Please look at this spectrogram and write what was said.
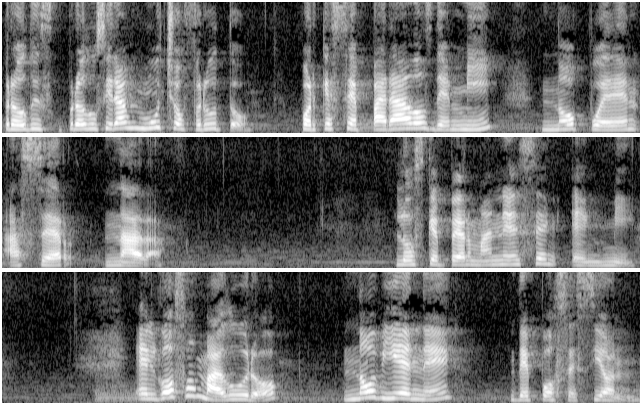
producirán mucho fruto, porque separados de mí no pueden hacer nada. Los que permanecen en mí. El gozo maduro no viene de posesión,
